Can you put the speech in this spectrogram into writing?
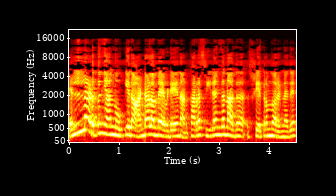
എല്ലായിടത്തും ഞാൻ നോക്കിയത് ആണ്ടാളമ്മ എവിടെയെന്നാണ്. കാരണം ശ്രീരംഗനാഥ ക്ഷേത്രം എന്ന് പറയുന്നത്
